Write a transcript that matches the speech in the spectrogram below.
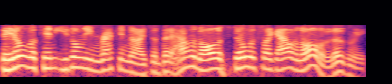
they don't look any you don't even recognize them. But Alan Alda still looks like Alan Alda, doesn't he?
